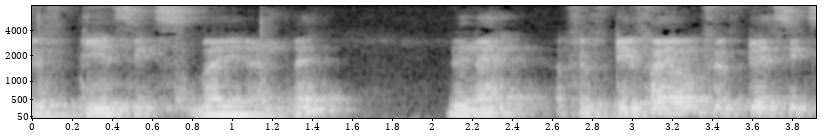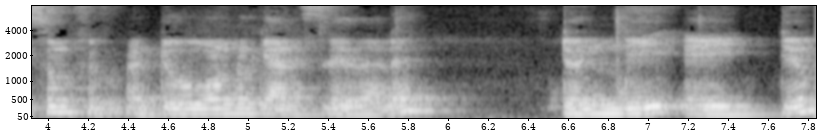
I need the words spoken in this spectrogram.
fifty six by രണ്ട് ഇതിനെ ഫിഫ്റ്റി ഫൈവും ഫിഫ്റ്റി സിക്സും ടു കൊണ്ട് ക്യാൻസൽ ചെയ്താൽ ട്വന്റി എയ്റ്റും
